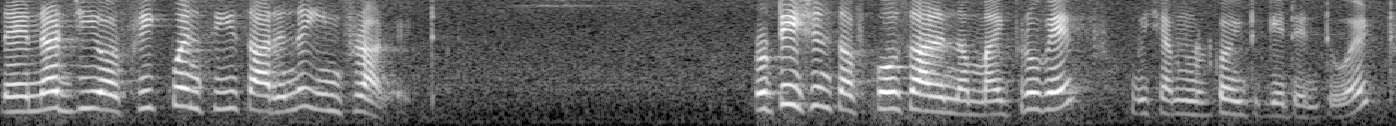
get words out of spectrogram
the energy or frequencies are in the infrared. Rotations of course are in the microwave which I am not going to get into it.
